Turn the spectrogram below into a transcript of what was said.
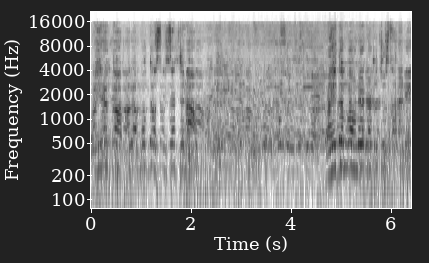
బహిరంగ మలమూత్ర విసర్జన రహితంగా ఉండేటట్లు చూస్తానని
